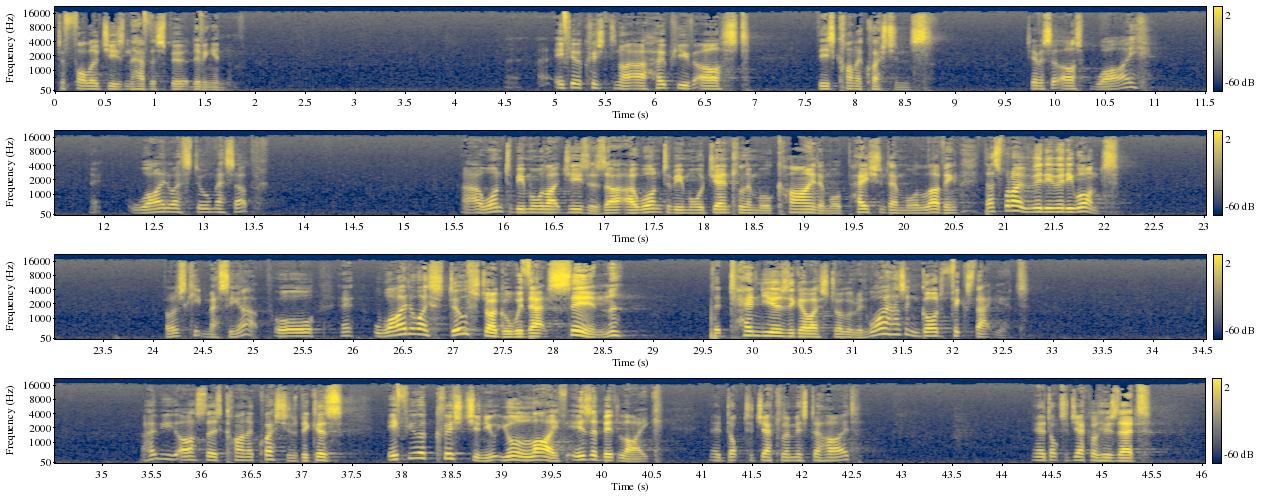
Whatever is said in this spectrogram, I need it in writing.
to follow Jesus and have the Spirit living in them. If you're a Christian tonight, I hope you've asked these kind of questions. Do you ever sort of ask why? Why do I still mess up? I want to be more like Jesus. I, I, want to be more gentle and more kind and more patient and more loving. That's what I really, really want. But I just keep messing up. Or you know, why do I still struggle with that sin that 10 years ago I struggled with? Why hasn't God fixed that yet? I hope you ask those kind of questions because if you're a Christian, you, your life is a bit like you know, Dr. Jekyll and Mr. Hyde. You know, Dr. Jekyll, who's that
